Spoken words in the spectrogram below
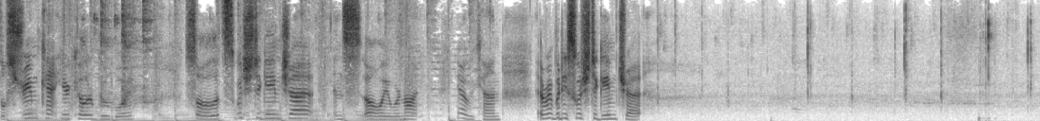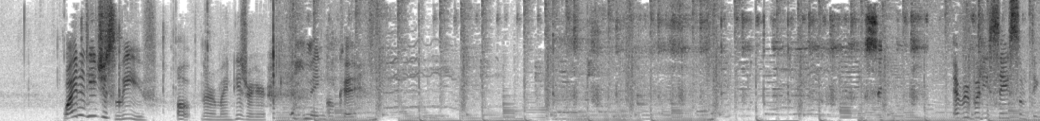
So stream can't hear Killer Blue Boy. So let's switch to game chat and s oh wait, we're not. Yeah, we can. Everybody switch to game chat. Why did he just leave? Oh, never mind. He's right here. Okay. Everybody say something.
